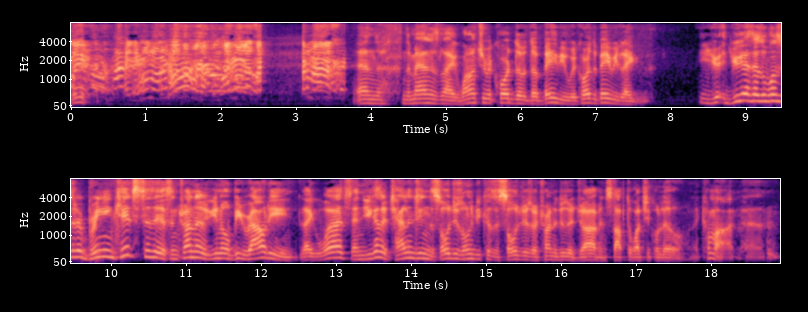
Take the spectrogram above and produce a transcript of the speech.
Look at and the man is like, "Why don't you record the the baby? Record the baby." Like, you you guys are the ones that are bringing kids to this and trying to you know be rowdy. Like what? And you guys are challenging the soldiers only because the soldiers are trying to do their job and stop the huachicoleo. Like, come on, man.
